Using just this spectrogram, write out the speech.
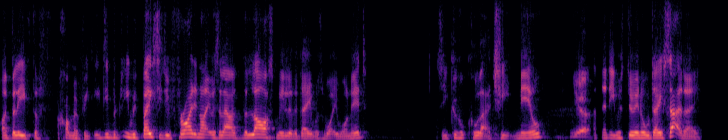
I believe the I can't remember. He, did, he would basically do Friday night. He was allowed the last meal of the day was what he wanted, so you could call that a cheat meal. Yeah. And then he was doing all day Saturday.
